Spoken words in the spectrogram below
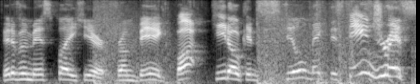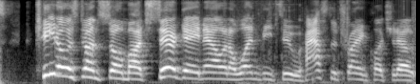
Bit of a misplay here from Big, but k1to can still make this dangerous. k1to has done so much. Sergey now in a 1v2 has to try and clutch it out.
